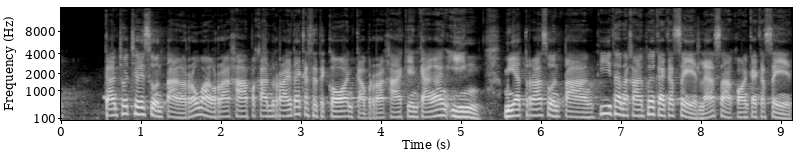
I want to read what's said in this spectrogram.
2 การชดเชยส่วนต่างระหว่างราคาประกันรายได้เกษตรกรกับราคาเกณฑ์การอ้างอิง มีอัตราส่วนต่างที่ธนาคารเพื่อการเกษตรและสหกรณ์การเกษตร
